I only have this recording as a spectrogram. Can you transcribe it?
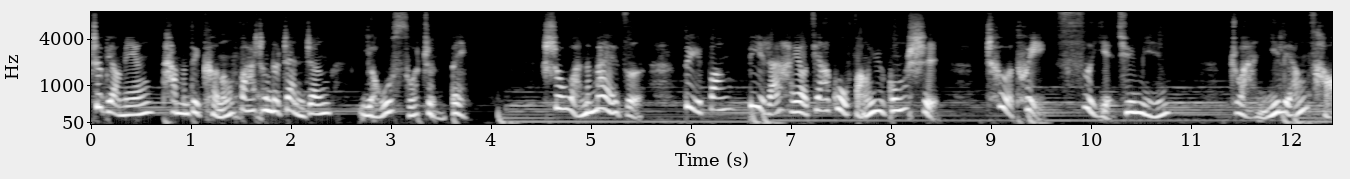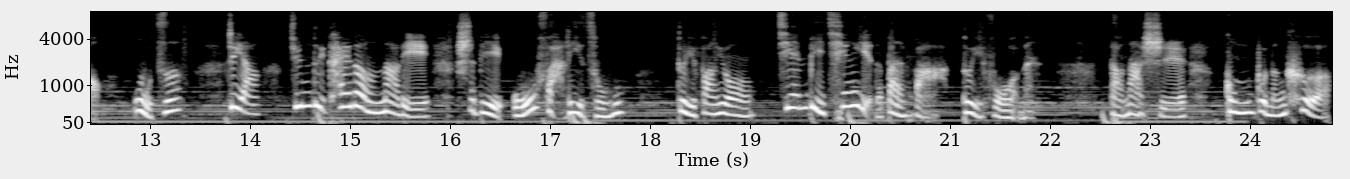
这表明他们对可能发生的战争有所准备。收完了麦子，对方必然还要加固防御工事，撤退四野居民，转移粮草物资，这样军队开到了那里，势必无法立足。对方用坚壁清野的办法对付我们，到那时攻不能克，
